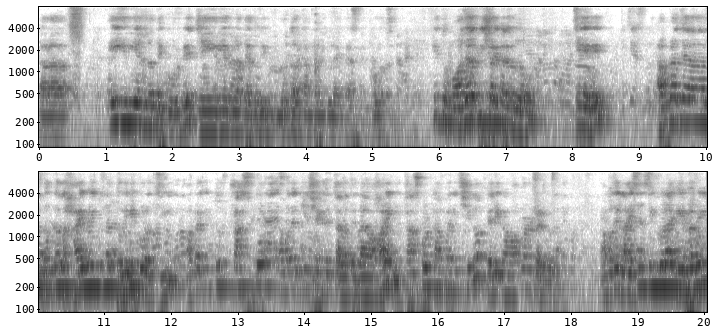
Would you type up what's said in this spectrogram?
তারা এই এরিয়াগুলোতে করবে, যে এরিয়াগুলোতে এতদিন লোকাল কোম্পানিগুলো ইনভেস্টমেন্ট করেছে। কিন্তু মজার বিষয়টা হলো যে আমরা যা লোকাল হাইওয়ে গুলো তৈরি করেছি, আমরা কিন্তু ট্রান্সপোর্ট আমাদেরকে সেখানে চালাতে দেওয়া হয়নি। ট্রান্সপোর্ট কোম্পানি ছিল টেলিকম অপারেটরগুলো। আমাদের লাইসেন্সিংগুলো এইভাবেই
